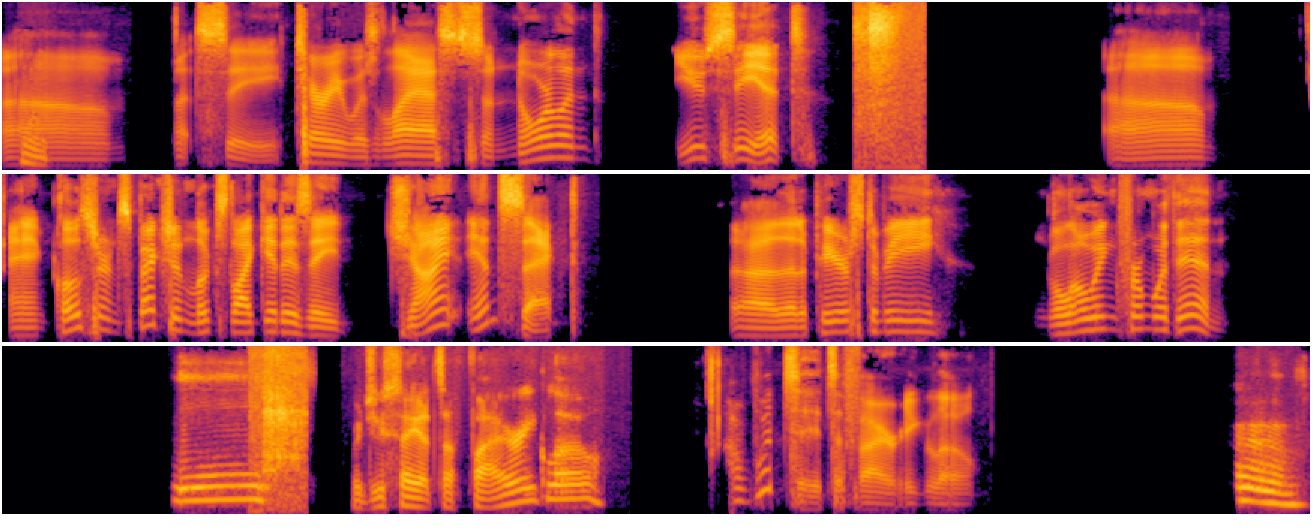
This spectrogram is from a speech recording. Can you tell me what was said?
Um, let's see. Terry was last, so Norland, you see it. Um, and closer inspection looks like it is a giant insect uh, that appears to be glowing from within. Mm, Would you say it's a fiery glow? I would say it's a fiery glow. um,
